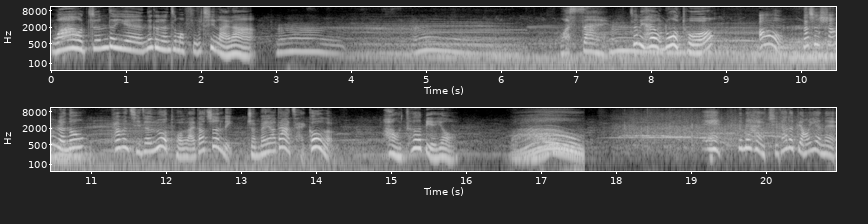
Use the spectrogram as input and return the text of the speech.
哇哦，真的耶！那个人怎么浮起来啦？哇塞，这里还有骆驼哦，那是商人哦。他们骑着骆驼来到这里，准备要大采购了。好特别哟！哇哦！哎，那边还有其他的表演呢，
